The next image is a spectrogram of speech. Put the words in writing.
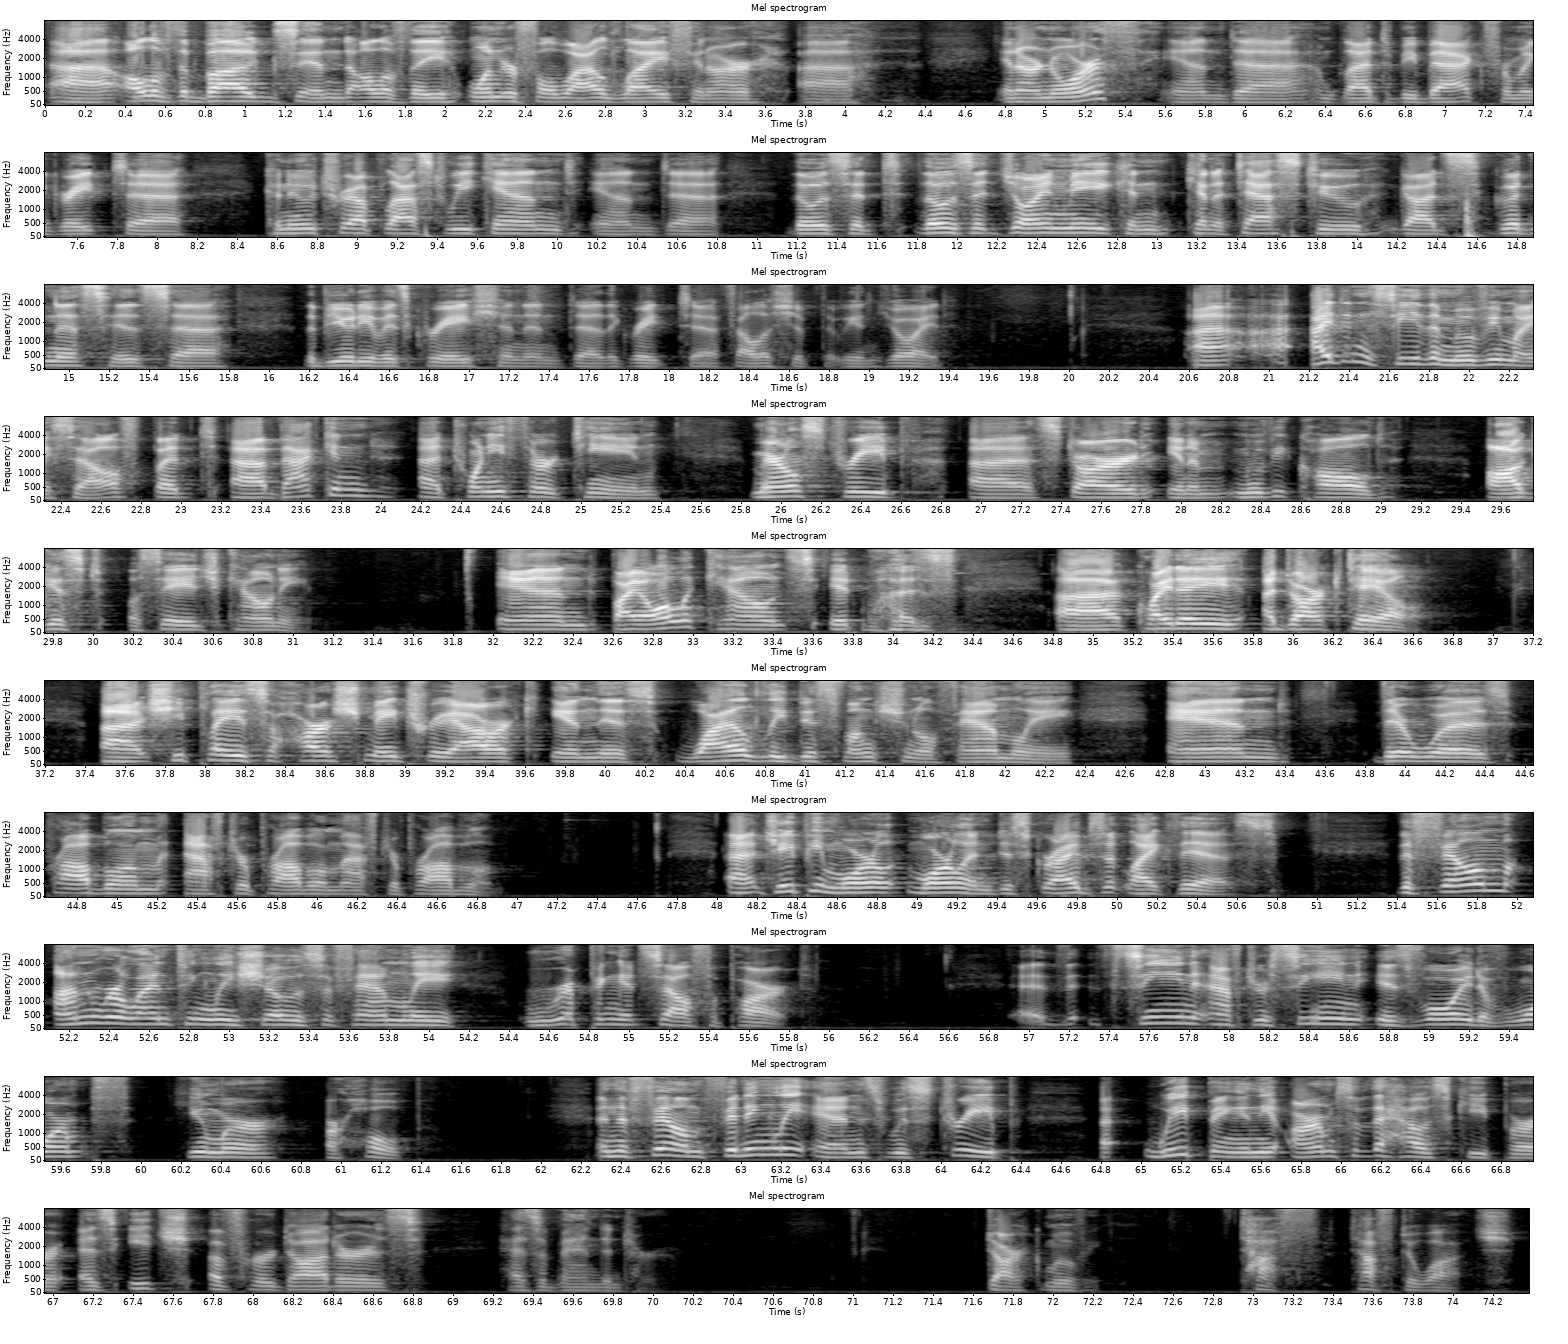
uh, all of the bugs and all of the wonderful wildlife in our, uh, in our north. And uh, I'm glad to be back from a great uh, canoe trip last weekend. And uh, those, that, those that join me can, can attest to God's goodness, his, the beauty of His creation, and the great fellowship that we enjoyed. I didn't see the movie myself, but back in 2013, Meryl Streep starred in a movie called August Osage County. And by all accounts, it was uh, quite a, a, dark tale. Uh, she plays a harsh matriarch in this wildly dysfunctional family, and there was problem after problem after problem. Uh, J.P. Moreland describes it like this The film unrelentingly shows the family ripping itself apart. Scene after scene is void of warmth, humor, or hope. And the film fittingly ends with Streep uh, weeping in the arms of the housekeeper as each of her daughters has abandoned her. Dark movie. Tough, tough to watch.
